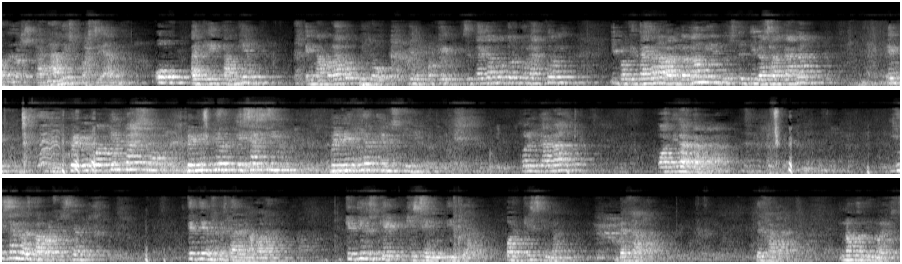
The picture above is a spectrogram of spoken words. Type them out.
Por los canales paseando. O hay que ir también enamorado, pero, pero porque se te haya roto el corazón y porque te hayan abandonado y entonces te tiras al canal. Eh, pero en cualquier caso, Venecia es así. Venecia tienes que ir por el canal o a tirarte al canal. Y esa es nuestra profesión. ¿Qué tienes que estar enamorado? ¿Qué tienes que, que sentirla? Porque si no, dejarla. Dejarla. No continúes.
